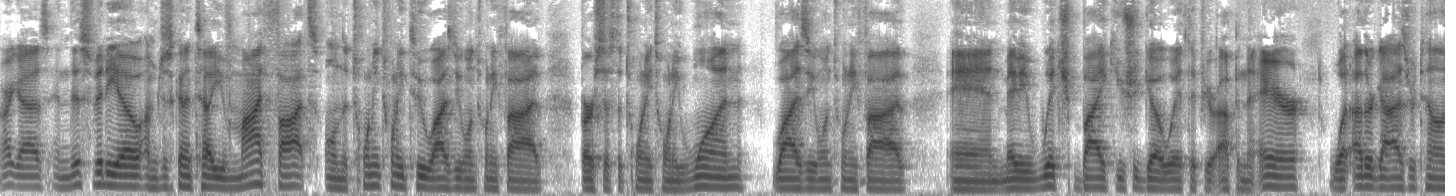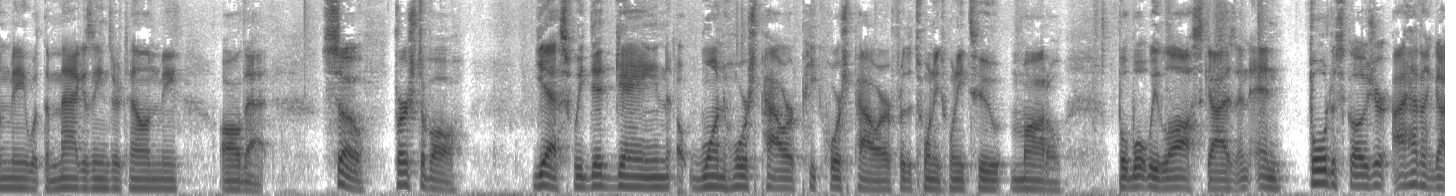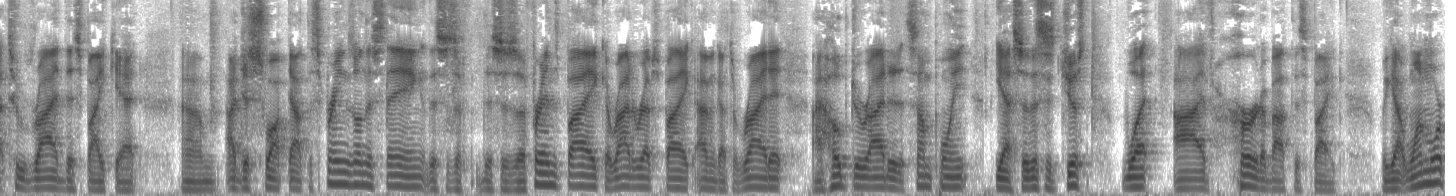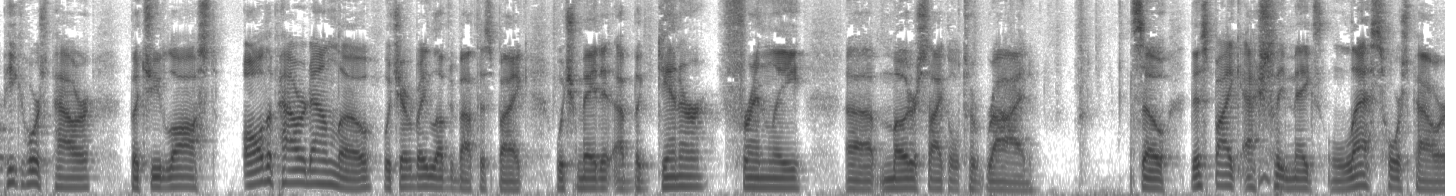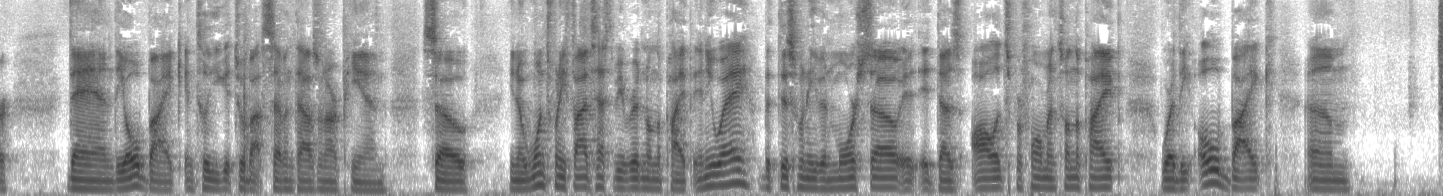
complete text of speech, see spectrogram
All right, guys, in this video, I'm just going to tell you my thoughts on the 2022 YZ125 versus the 2021 YZ125 and maybe which bike you should go with if you're up in the air, what other guys are telling me, what the magazines are telling me, all that. So, first of all, yes, we did gain one horsepower, peak horsepower for the 2022 model. But what we lost, guys, and, and full disclosure, I haven't got to ride this bike yet. Um, I just swapped out the springs on this thing. This is a this is a friend's bike, a rider reps bike. I haven't got to ride it. I hope to ride it at some point. Yeah, so this is just what I've heard about this bike. We got one more peak horsepower, but you lost all the power down low, which everybody loved about this bike, which made it a beginner friendly uh, motorcycle to ride. So this bike actually makes less horsepower than the old bike until you get to about 7,000 RPM. So, you know, 125s has to be ridden on the pipe anyway, but this one even more so. It, it does all its performance on the pipe, where the old bike um,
